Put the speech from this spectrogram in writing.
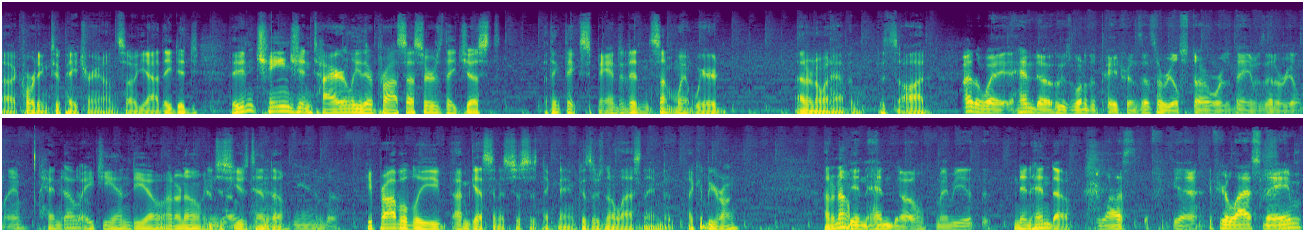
uh, according to Patreon. So yeah, they did. They didn't change entirely their processors. They just, I think they expanded it, and something went weird. I don't know what happened. It's odd. By the way, Hendo, who's one of the patrons, that's a real Star Wars name. Is that a real name? Hendo, H E N D O. I don't know. He just Hendo, used Hendo. yeah. Hendo. He probably. I'm guessing it's just his nickname because there's no last name, but I could be wrong. I don't know. Nintendo. Maybe it, Nintendo. last, yeah. If your last name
